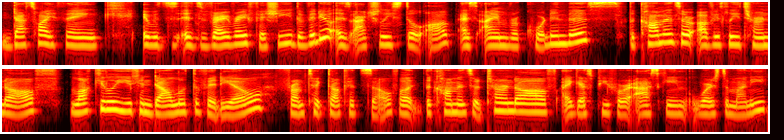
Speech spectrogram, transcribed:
That's why I think it was it's very, very fishy. The video is actually still up as I am recording this. The comments are obviously turned off. Luckily you can can download the video from TikTok itself, but the comments are turned off. I guess people are asking, where's the money?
